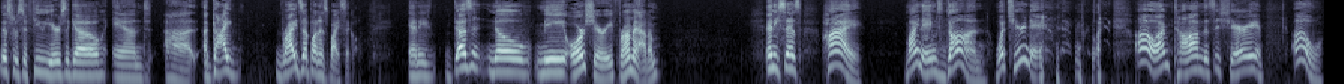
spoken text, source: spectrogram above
this was a few years ago, and uh, a guy rides up on his bicycle. And he doesn't know me or Sherry from Adam and he says, Hi, my name's Don. What's your name? like, oh, I'm Tom. This is Sherry. Oh,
